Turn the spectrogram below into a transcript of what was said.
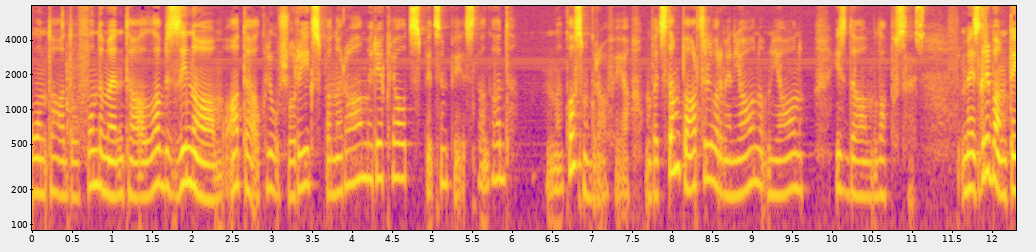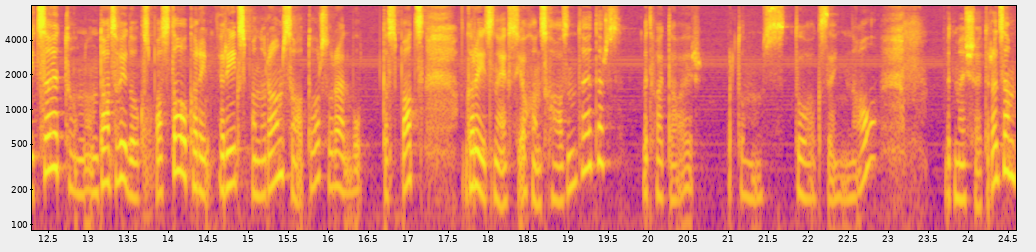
un tādu fundamentāli labi zināmu attēlu kļuvušo Rīgas panorāmu ir iekļauts 550. gada kosmogrāfijā, un pēc tam pārceļo ar vienu jaunu, jaunu izdevumu lapusēs. Mēs gribam ticēt, un, un tāds viedoklis pastāv, ka arī Rīgas panorāmas autors varētu būt tas pats garīdznieks Johans Hāzentēters, bet vai tā ir? Par to mums tuvāk ziņa nav. bet mēs šeit redzam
